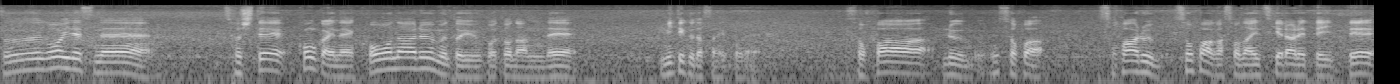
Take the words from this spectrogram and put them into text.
すごいですね。そして今回ねコーナールームということなんで見てくださいこれ。ソファールーム？ソファー。ソファールーム。ソファーが備え付けられていて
